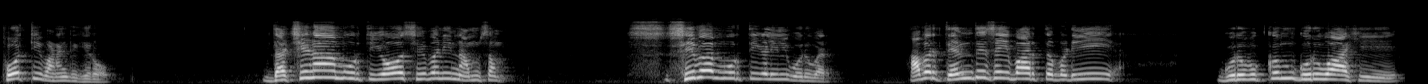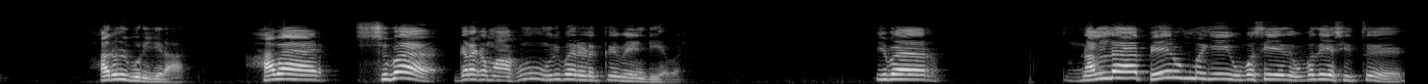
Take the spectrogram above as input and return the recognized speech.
போற்றி வணங்குகிறோம். தட்சிணாமூர்த்தியோ சிவனின் அம்சம். சிவமூர்த்திகளில் ஒருவர். அவர் தென் திசை பார்த்தபடி குருவுக்கும் குருவாகி அருள் புரிகிறார். அவர் சிவ கிரகமாகவும் முனிவர்களுக்கு வேண்டியவர். இவர் நல்ல பேருண்மையை உபசே உபதேசித்து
